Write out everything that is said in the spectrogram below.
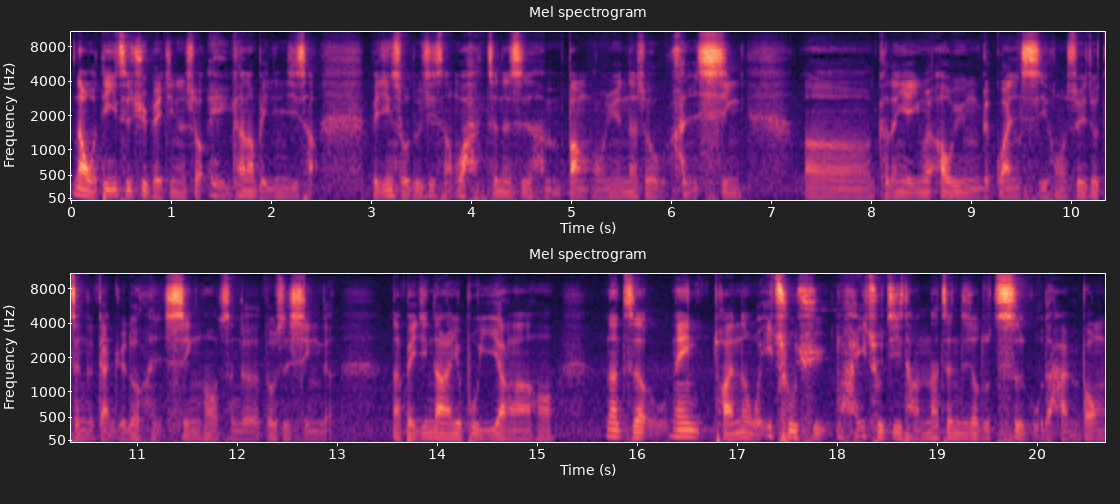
那我第一次去北京的时候，哎，看到北京机场，北京首都机场，哇，真的是很棒哦，因为那时候很新，呃，可能也因为奥运的关系哦，所以就整个感觉都很新哦，整个都是新的。那北京当然又不一样了哈。那只有那一团呢，我一出去，哇，一出机场，那真的叫做刺骨的寒风。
